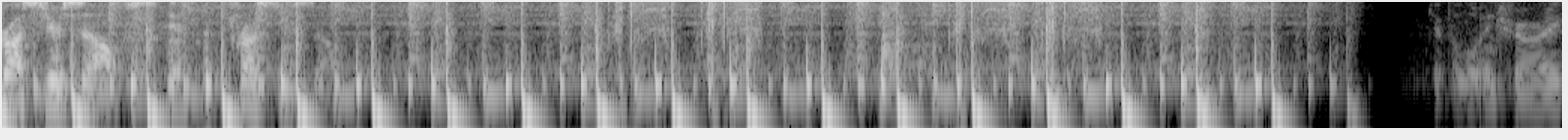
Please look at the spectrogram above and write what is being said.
Trust yourselves. Trust yourself. Get the little intro ready.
